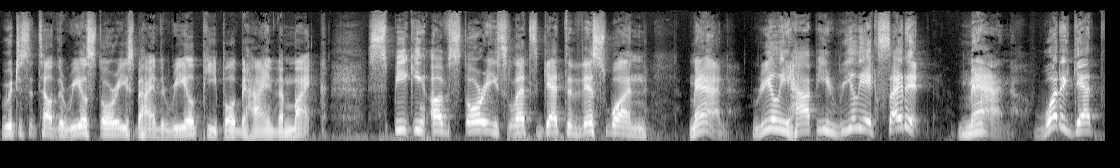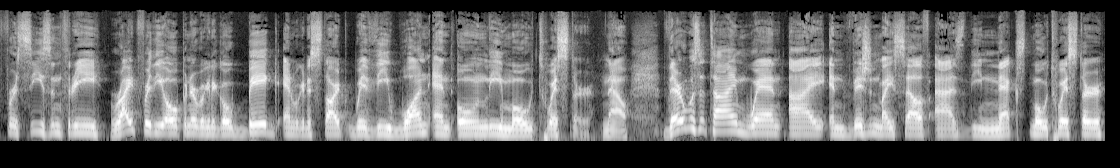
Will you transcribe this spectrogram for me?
which is to tell the real stories behind the real people behind the mic. Speaking of stories, let's get to this one. Man, really happy, really excited. Man, what a get for season three. Right for the opener, we're gonna go big and we're gonna start with the one and only Mo Twister. Now, there was a time when I envisioned myself as the next Mo Twister,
